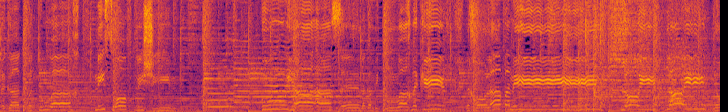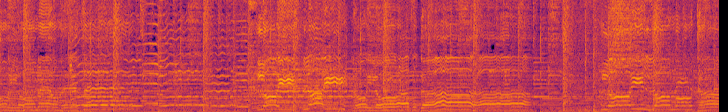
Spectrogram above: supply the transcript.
וגג פתוח נשרוף כבישים. הוא יעשה לה גם ביטוח מקיף לכל הפנים לא היא, לא היא, לא היא לא אבודה לא היא לא מודה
